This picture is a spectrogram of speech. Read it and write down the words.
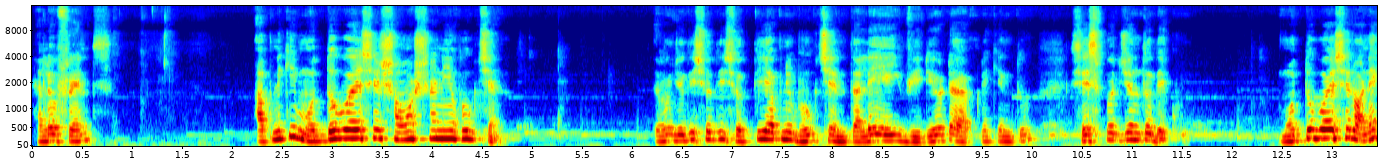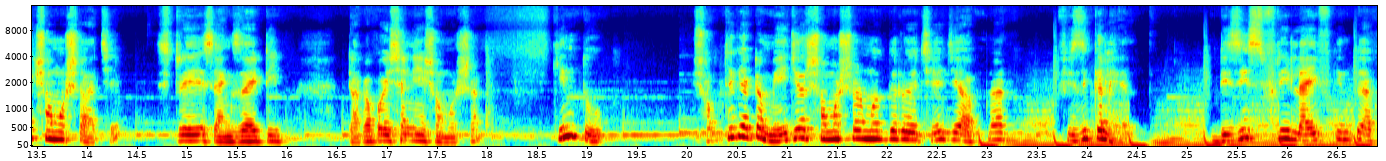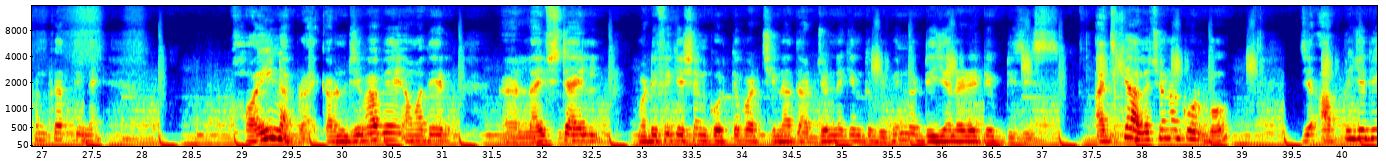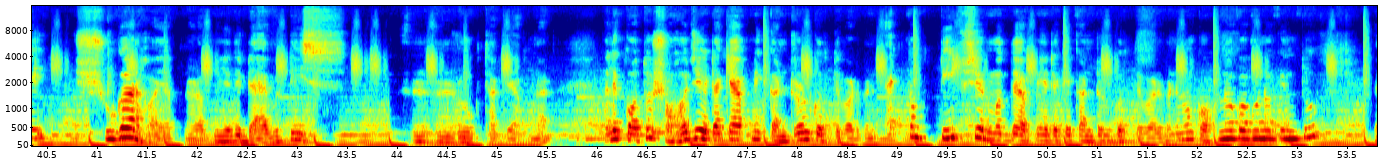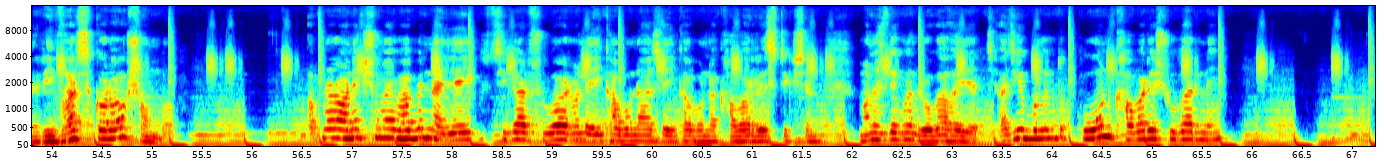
Hello friends আপনি কি মধ্যবয়সের সমস্যা নিয়ে ভুগছেন? এবং যদি সত্যি সত্যিই আপনি ভুগছেন, তাহলে এই ভিডিওটা আপনি কিন্তু শেষ পর্যন্ত দেখুন। মধ্যবয়সের অনেক সমস্যা আছে। স্ট্রেস অ্যাংজাইটি টাকা পয়সা নিয়ে সমস্যা। কিন্তু সবথেকে একটা মেজর সমস্যার মধ্যে রয়েছে যে আপনার physical health disease free life কিন্তু এখনকার দিনে হয়ই না প্রায়। কারণ যেভাবে আমাদের লাইফস্টাইল মডিফিকেশন করতে পারছি না, তার জন্য কিন্তু বিভিন্ন ডিজেনারেটিভ ডিজিজ আজকে আলোচনা করব যে আপনি যদি সুগার হয় আপনার, আপনি যদি ডায়াবেটিস রোগ থাকে আপনার, তাহলে কত সহজে এটাকে আপনি কন্ট্রোল করতে পারবেন? একদম টিপসের মধ্যে আপনি এটাকে কন্ট্রোল করতে পারবেন এবং কখনো কখনো কিন্তু রিভার্স করাও সম্ভব। আপনারা অনেক সময় ভাবেন না যে এই সিগার সুগার হলে এই খাব না, সেই খাব না, খাবার রেস্ট্রিকশন মানুষ দেখবেন রোগা হয়ে যাচ্ছে। আজকে বলুন তো কোন খাবারে সুগার নেই?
